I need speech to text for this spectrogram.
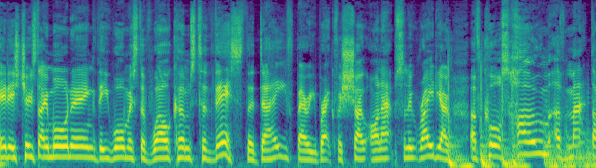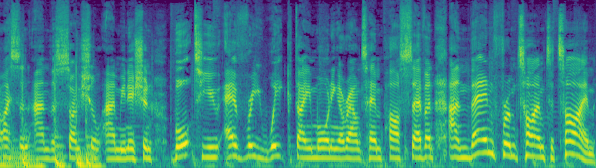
It is Tuesday morning, the warmest of welcomes to this, the Dave Berry Breakfast Show on Absolute Radio. Of course, home of Matt Dyson and the Social Ammunition, brought to you every weekday morning around 10 past 7. And then from time to time,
